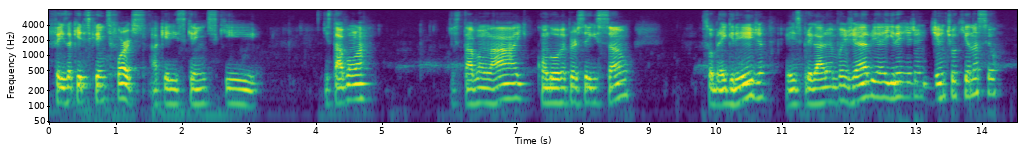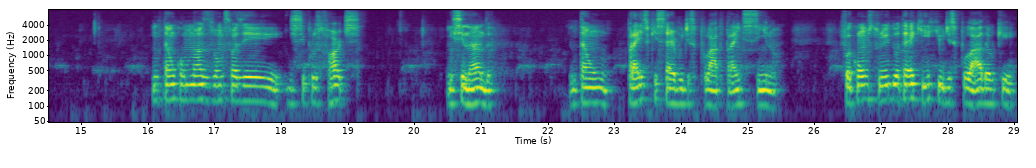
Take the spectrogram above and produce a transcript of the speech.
fez aqueles crentes fortes, aqueles crentes que estavam lá. Estavam lá e quando houve a perseguição sobre a igreja, eles pregaram o evangelho e a igreja de Antioquia nasceu. Então, como nós vamos fazer discípulos fortes, ensinando. Então, para isso que serve o discipulado, para ensino. Foi construído até aqui que o discipulado é o que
